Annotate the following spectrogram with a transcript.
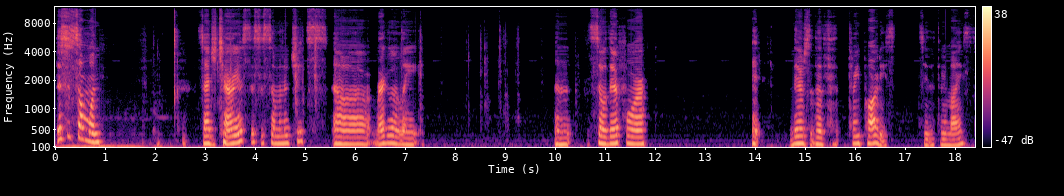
This is someone, Sagittarius, this is someone who cheats uh, regularly. And so therefore, it there's the th three parties. See the three mice?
